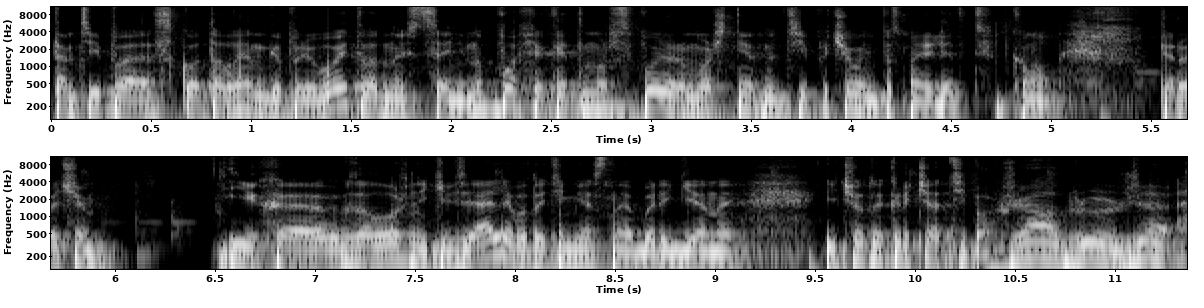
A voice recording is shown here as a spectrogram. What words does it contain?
там типа Скотта Лэнга приводит в одной сцене. Ну пофиг, это может спойлер, может нет, ну типа, чего вы не посмотрели этот фильм? Come on. Короче, их э, в заложники взяли, вот эти местные аборигены, и что-то кричат, типа, жа бжу жа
